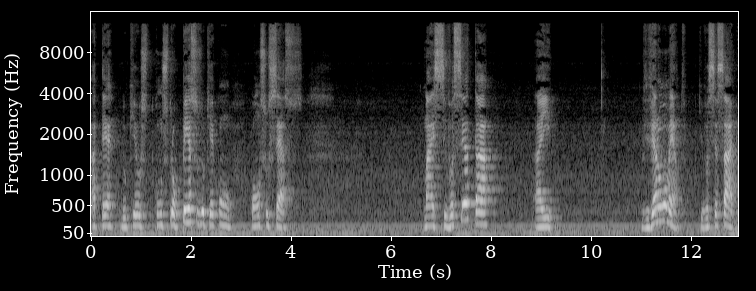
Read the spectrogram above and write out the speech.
até do que os, com os tropeços do que com, com os sucessos. Mas se você está aí vivendo um momento que você sabe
